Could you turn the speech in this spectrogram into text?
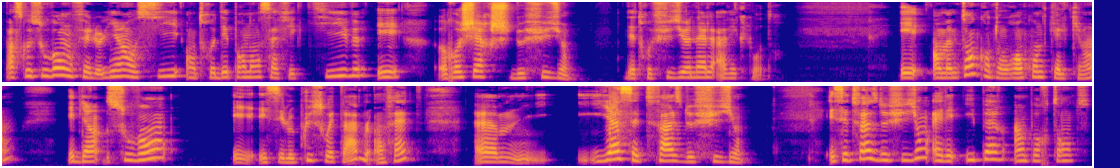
Parce que souvent, on fait le lien aussi entre dépendance affective et recherche de fusion, d'être fusionnel avec l'autre. Et en même temps, quand on rencontre quelqu'un, eh bien souvent, et, c'est le plus souhaitable en fait, euh, il y a cette phase de fusion. Et cette phase de fusion, elle est hyper importante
